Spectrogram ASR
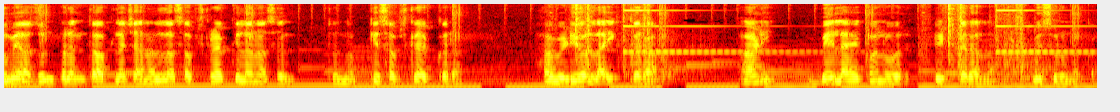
तुम्ही अजूनपर्यंत आपल्या चॅनलला सबस्क्राईब केलं नसेल तर नक्की सबस्क्राईब करा. हा व्हिडिओ लाईक करा आणि बेल आयकॉनवर हिट करायला विसरू नका.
